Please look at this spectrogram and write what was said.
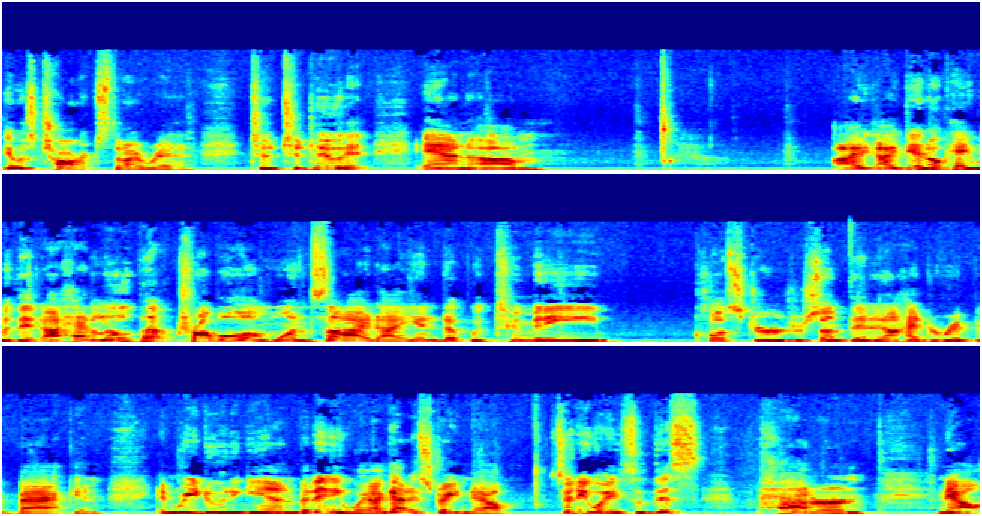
it was charts that I read to to do it and um, I, I did okay with it. I had a little bit of trouble on one side. I ended up with too many clusters or something and I had to rip it back and, and redo it again. But anyway, I got it straightened out. So anyway, so this pattern, now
